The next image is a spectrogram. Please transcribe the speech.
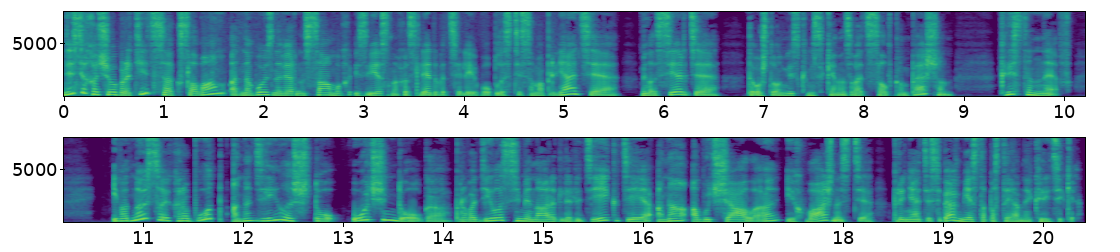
Здесь я хочу обратиться к словам одного из, наверное, самых известных исследователей в области самопринятия, милосердия, того, что в английском языке называется self-compassion, Кристен Неф. И в одной из своих работ она делилась, что очень долго проводила семинары для людей, где она обучала их важности принятия себя вместо постоянной критики.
